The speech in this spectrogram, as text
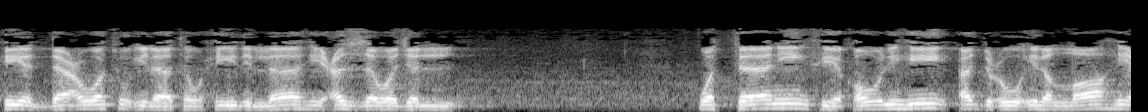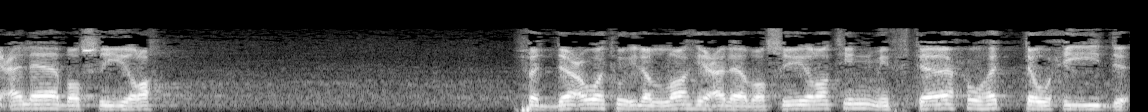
هي الدعوة إلى توحيد الله عز وجل. والثاني في قوله أدعو إلى الله على بصيرة. فالدعوة إلى الله على بصيرة مفتاحها التوحيد.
